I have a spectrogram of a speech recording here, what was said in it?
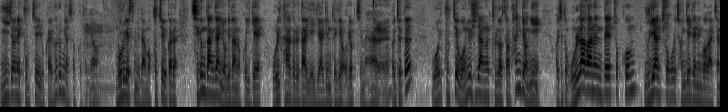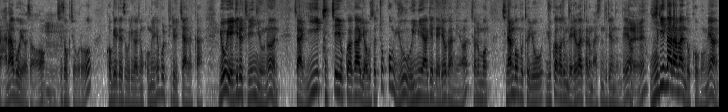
이전의 국제 유가의 흐름이었었거든요. 음. 모르겠습니다. 뭐 국제 유가를 지금 당장 여기다 놓고 이게 옳다 그르다 얘기하기는 되게 어렵지만 네. 어쨌든 원- 국제 원유 시장을 둘러싼 환경이 어쨌든 올라가는데 조금 유리한 쪽으로 전개되는 것 같지는 않아 보여서 음. 지속적으로 거기에 대해서 우리가 좀 고민해 볼 필요 있지 않을까. 요 얘기를 드린 이유는 자, 이 국제 유가가 여기서 조금 유의미하게 내려가면 저는 뭐 지난번부터 요 유가가 좀 내려갔다는 말씀드렸는데요. 네. 우리나라만 놓고 보면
